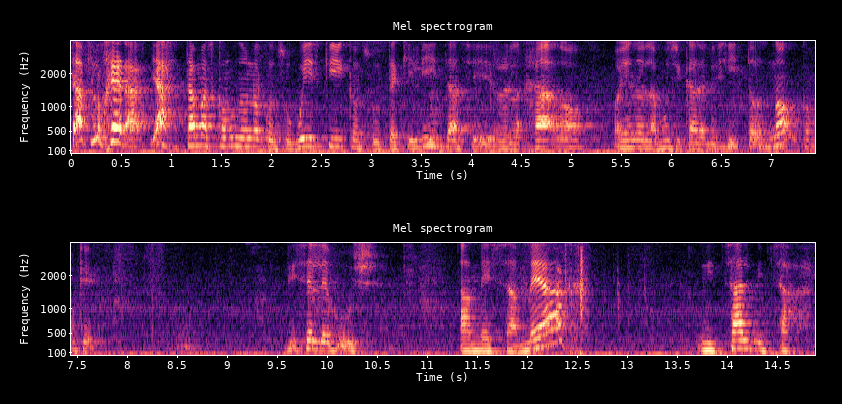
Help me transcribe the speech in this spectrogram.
Da flojera, ya, está más cómodo uno con su whisky, con su tequilita, así, relajado, oyendo la música de lejitos, ¿no? Como que... Dice Lebush, Amesameach Nitzal Mitzar.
